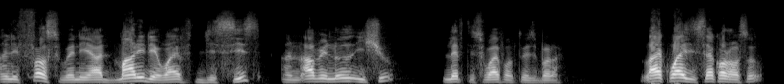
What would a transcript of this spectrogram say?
And the first, when he had married a wife deceased and having no issue, left his wife unto his brother. Likewise the second also,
